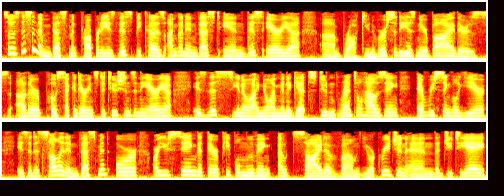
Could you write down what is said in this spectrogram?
So is this an investment property? Is this because I'm going to invest in this area? Um, Brock University is nearby. There's other post-secondary institutions in the area. Is this, you know, I know I'm going to get student rental housing every single year. Is it a solid investment, or are you seeing that there are people moving outside of um, York Region and the GTA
